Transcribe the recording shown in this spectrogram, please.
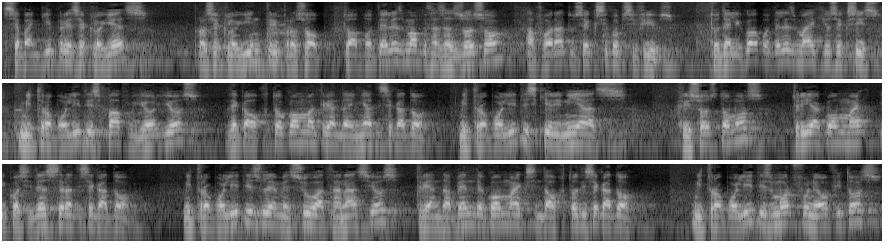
σε παγκύπριες εκλογές προς εκλογή τριπροσώπου. Το αποτέλεσμα που θα σας δώσω αφορά τους έξι υποψηφίους. Το τελικό αποτέλεσμα έχει ως εξής. Μητροπολίτης Πάφου Γεώργιος 18,39%. Μητροπολίτης Κυρινίας Χρυσόστομος 3,24%. Μητροπολίτης Λεμεσού Αθανάσιος 35,68%. Μητροπολίτης Μόρφου Νεόφυτος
